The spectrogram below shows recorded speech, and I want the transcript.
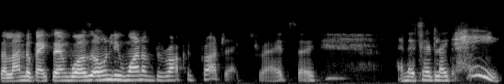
Zalando back then was only one of the Rocket projects, right? So, and I said like, hey,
